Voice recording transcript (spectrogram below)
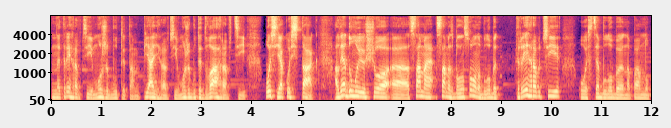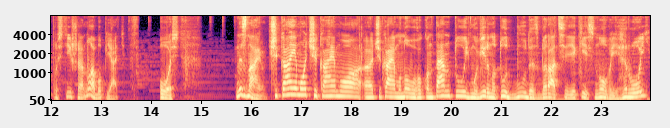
не три гравці, може бути там 5 гравців, може бути 2 гравці. Ось якось так. Але я думаю, що е, саме, саме збалансовано було би 3 гравці. Ось це було б, напевно, простіше, ну або 5. Ось. Не знаю. Чекаємо, чекаємо, е, чекаємо нового контенту. Ймовірно, тут буде збиратися якийсь новий герой.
